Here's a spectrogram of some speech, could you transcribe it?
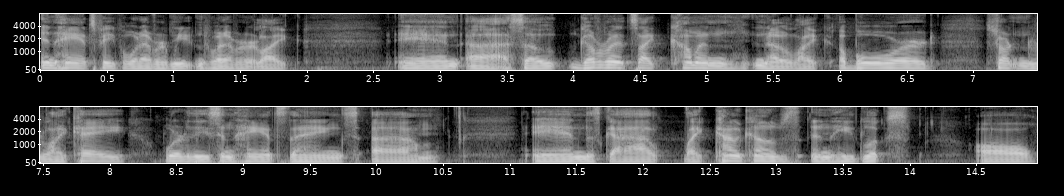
enhanced people, whatever mutants, whatever. Like and uh, so government's like coming, you know, like aboard, starting to like, hey, what are these enhanced things? Um, and this guy like kind of comes and he looks all,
